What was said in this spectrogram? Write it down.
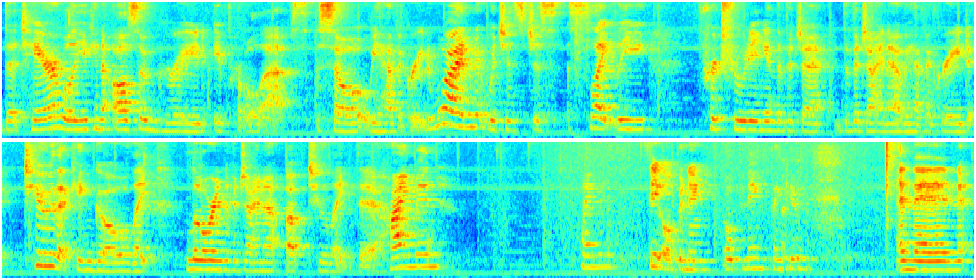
the tear. Well, you can also grade a prolapse. So we have a grade one, which is just slightly protruding in the vagina. The vagina. We have a grade two that can go like lower in the vagina up to like the hymen. Hymen The opening. opening, thank you. And then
